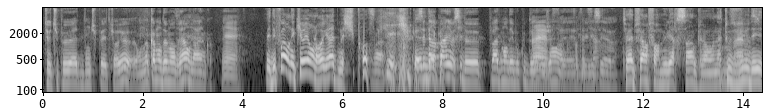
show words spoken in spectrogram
tu, tu peux être, dont tu peux être curieux. On, comme on demande rien, on n'a rien, quoi. Ouais. Mais des fois on est curieux, on le regrette, mais je pense Ouais. que je suis quand même C'était un pari aussi de pas demander beaucoup de données Ouais, aux gens et de de les laisser. euh, Tu vois, de faire un formulaire simple. On a tous Ouais, vu des,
